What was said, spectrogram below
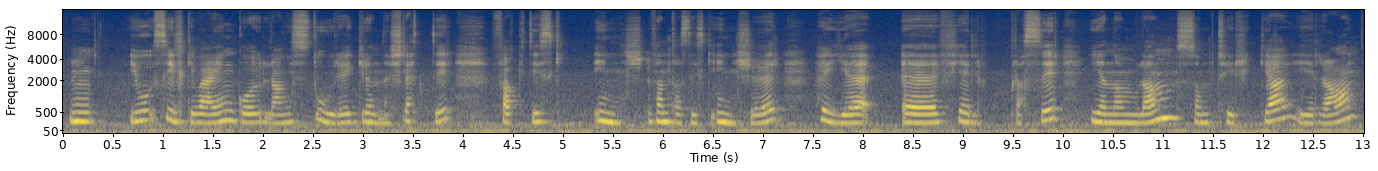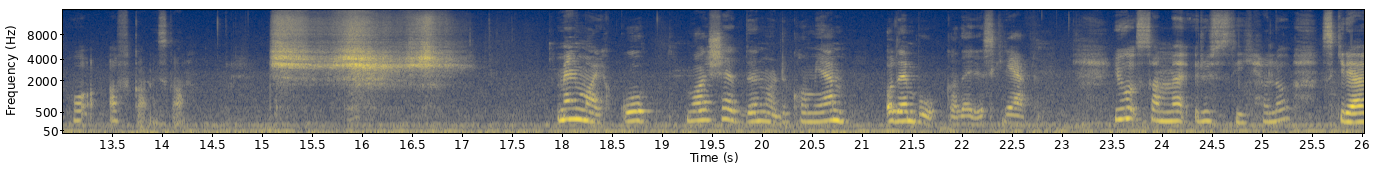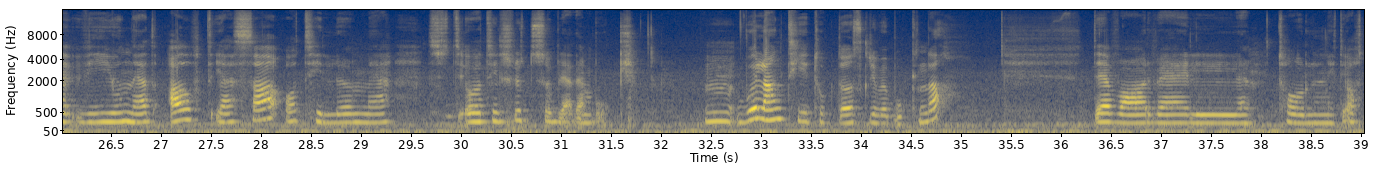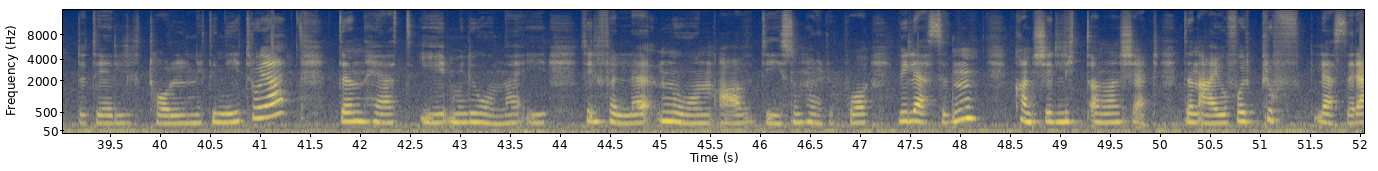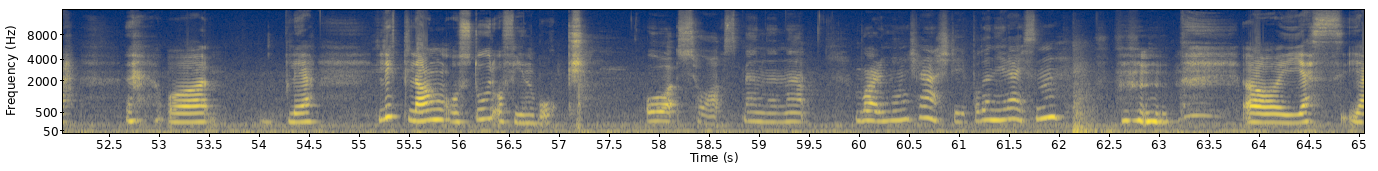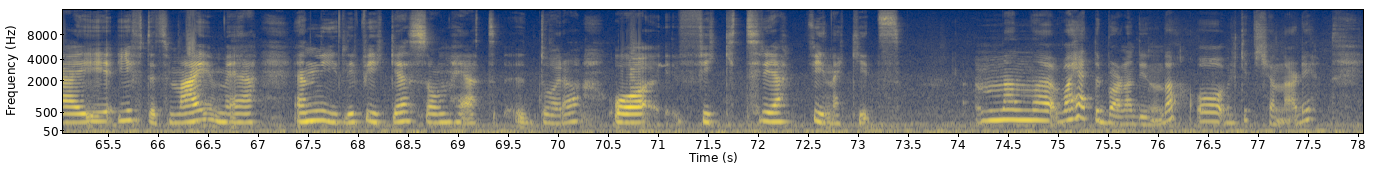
Mm, jo, Silkeveien går langs store, grønne sletter, faktisk innsj fantastiske innsjøer, høye eh, fjellplasser gjennom land som Tyrkia, Iran og Afghanistan. Men Marco, hva skjedde når du kom hjem og den boka dere skrev? Jo, sammen med Russihello skrev vi jo ned alt jeg sa, og til, og med, og til slutt så ble det en bok. Mm, hvor lang tid tok det å skrive boken da? Det var vel 1298 til 1299, tror jeg. Den het I millionene i tilfelle noen av de som hører på vil lese den. Kanskje litt avansert. Den er jo for proff-lesere. Og ble litt lang og stor og fin bok. Og så spennende. Var det noen kjærester på denne reisen? oh, yes, jeg giftet meg med en nydelig pike som het Dora, og fikk tre fine kids. Men eh, hva heter barna dine da, og hvilket kjønn er de?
